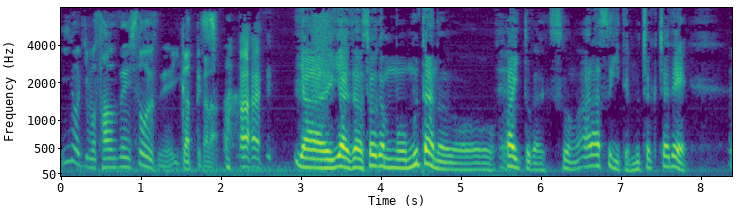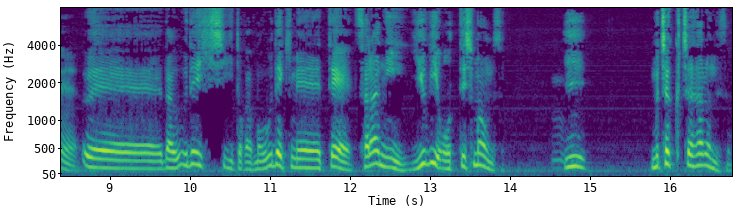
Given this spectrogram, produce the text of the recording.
猪木も参戦しそうですね。怒ってから。はい。いや、いや、それがもう、ムタのファイトが、その、荒すぎてむちゃくちゃで、ええ。えー、だから腕ひしぎとかもう腕決めて、さらに指を折ってしまうんですよ。いむちゃくちゃなるんですよ。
